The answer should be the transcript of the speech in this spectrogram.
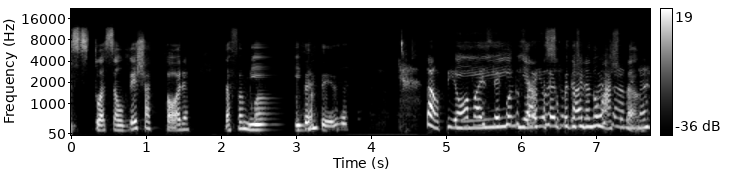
situação vexatória da família. Com certeza. Não, pior e, vai ser quando sair ela tá o super defendendo o macho exame, dela. Né?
